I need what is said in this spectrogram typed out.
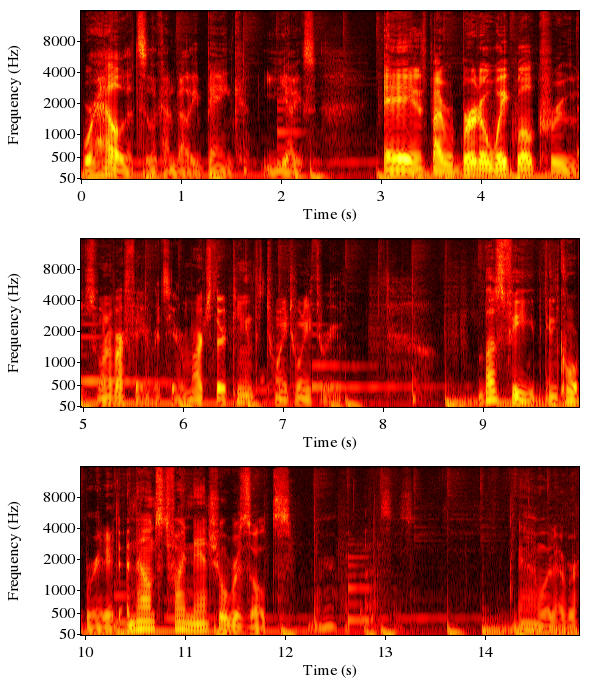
were held at Silicon Valley Bank. Yikes. A, and it's by Roberto Wakerell-Cruz, one of our favorites here, March 13th, 2023. BuzzFeed Incorporated announced financial results. Where are my glasses? Yeah, whatever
